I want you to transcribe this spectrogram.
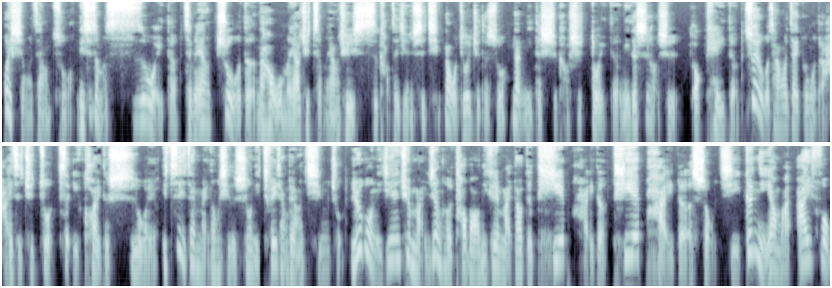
为什么这样做，你是。怎么思维的？怎么样做的？然后我们要去怎么样去思考这件事情？那我就会觉得说，那你的思考是对的，你的思考是。OK 的，所以我常会在跟我的孩子去做这一块的思维。你自己在买东西的时候，你非常非常清楚。如果你今天去买任何淘宝，你可以买到的贴牌的贴牌的手机，跟你要买 iPhone，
